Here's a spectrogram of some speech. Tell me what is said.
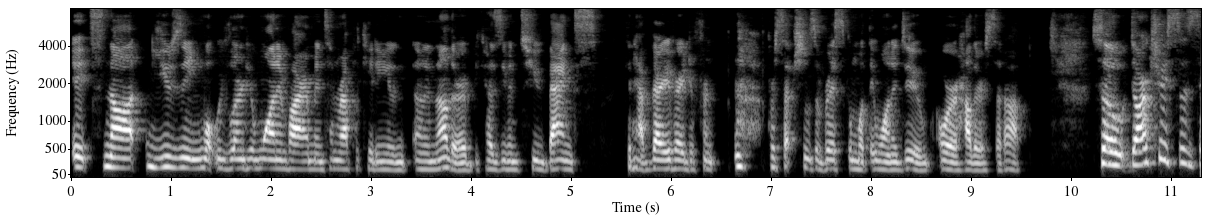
it's not using what we've learned in one environment and replicating it in, in another because even two banks can have very, very different perceptions of risk and what they want to do or how they're set up. So Darktrace's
